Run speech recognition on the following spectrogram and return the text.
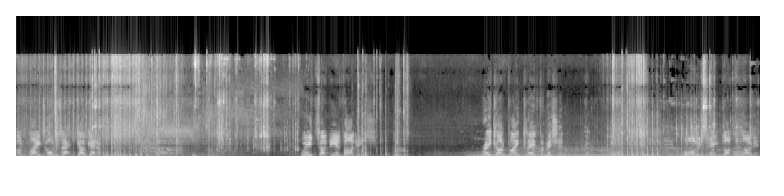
Recon planes all set. Go get them. We took the advantage. Recon plane cleared for mission. War machine locked and loaded.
